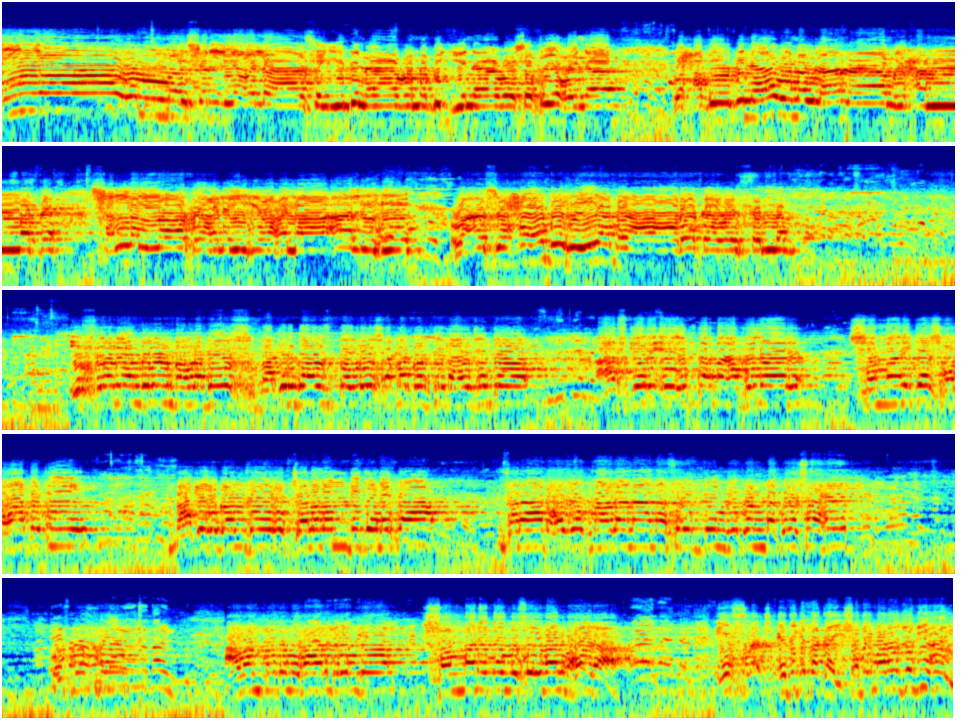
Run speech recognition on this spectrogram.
اللهم صل على سيدنا ونبينا وشفيعنا وحبيبنا ومولانا محمد صلى الله عليه وعلى آله وأصحابه وبارك وسلم ইসলামী আন্দোলন বাংলাদেশ বাকিরগঞ্জ পৌর শাখা কর্তৃক সম্মানিত সভাপতি বাকেরগঞ্জের জননন্দিত নেতা জনাব হজরত মাওলানা নাসিরুদ্দিন রুকন ডাকুর সাহেব আমন্ত্রিত মেহমানবৃন্দ সম্মানিত মুসলমান ভাইরা এদিকে তাকাই সবাই মনোযোগী হই।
